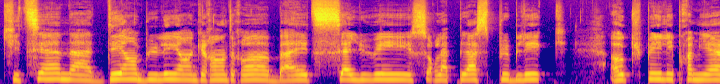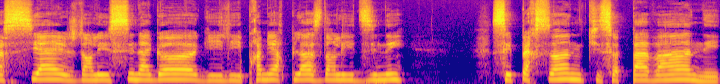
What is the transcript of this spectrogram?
qui tiennent à déambuler en grande robe, à être salués sur la place publique, à occuper les premiers sièges dans les synagogues et les premières places dans les dîners. Ces personnes qui se pavanent et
